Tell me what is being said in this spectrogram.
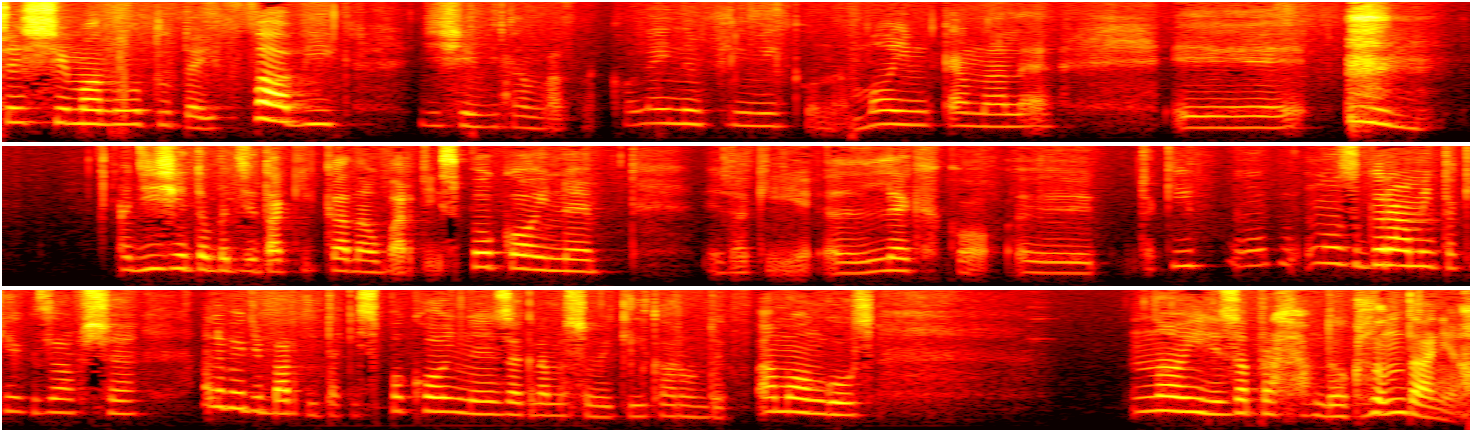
Cześć siemano, tutaj Fabik. Dzisiaj witam Was na kolejnym filmiku na moim kanale. Yy, A dzisiaj to będzie taki kanał bardziej spokojny, yy, taki lekko, yy, taki yy, no z grami tak jak zawsze, ale będzie bardziej taki spokojny. Zagramy sobie kilka rundek w Among Us. No i zapraszam do oglądania.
